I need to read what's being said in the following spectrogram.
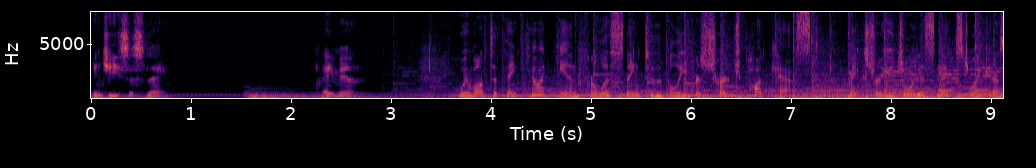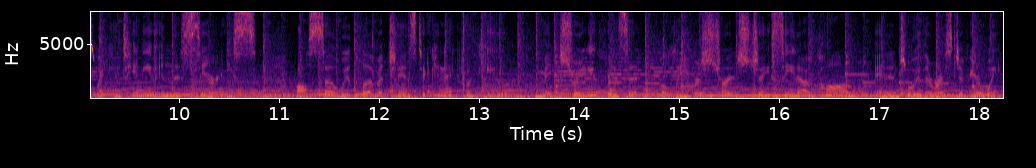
In Jesus' name, amen. We want to thank you again for listening to the Believers Church podcast. Make sure you join us next week as we continue in this series. Also, we'd love a chance to connect with you. Make sure you visit believerschurchjc.com and enjoy the rest of your week.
